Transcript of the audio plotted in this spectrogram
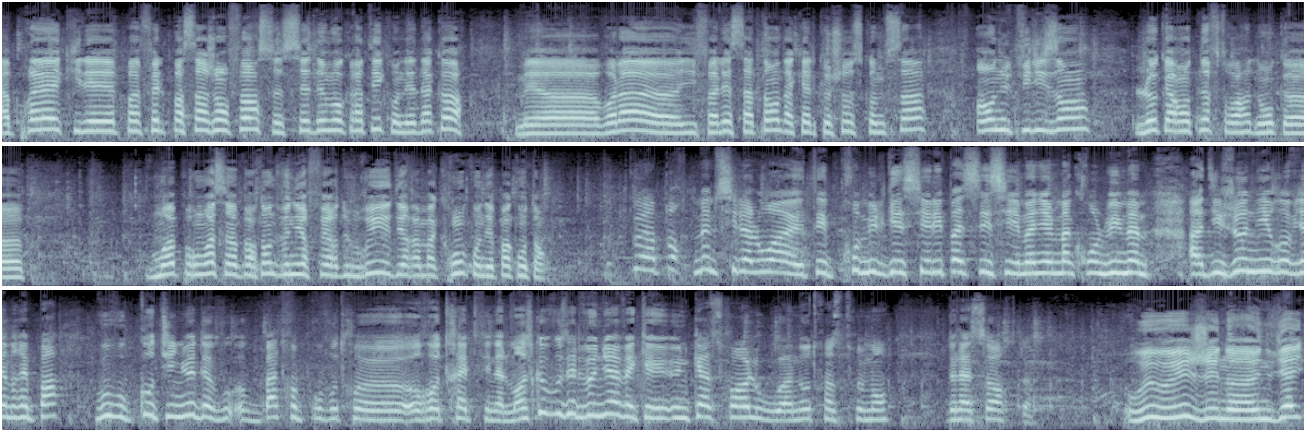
après qu'il ait pas fait le passage en force, c'est démocratique, on est d'accord. Mais voilà, il fallait s'attendre à quelque chose comme ça en utilisant le 49-3. Donc moi, pour moi, c'est important de venir faire du bruit et dire à Macron qu'on n'est pas content peu importe, même si la loi a été promulguée, si elle est passée, si Emmanuel Macron lui-même a dit je n'y reviendrai pas, vous, vous continuez de vous battre pour votre euh, retraite finalement. Est-ce que vous êtes venu avec une casserole ou un autre instrument de la sorte? Oui, oui, j'ai une, vieille,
